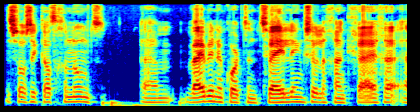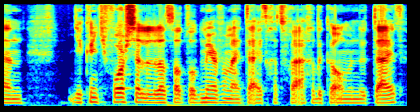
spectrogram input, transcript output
zoals ik had genoemd, um, wij binnenkort een tweeling zullen gaan krijgen. En je kunt je voorstellen dat dat wat meer van mijn tijd gaat vragen de komende tijd.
